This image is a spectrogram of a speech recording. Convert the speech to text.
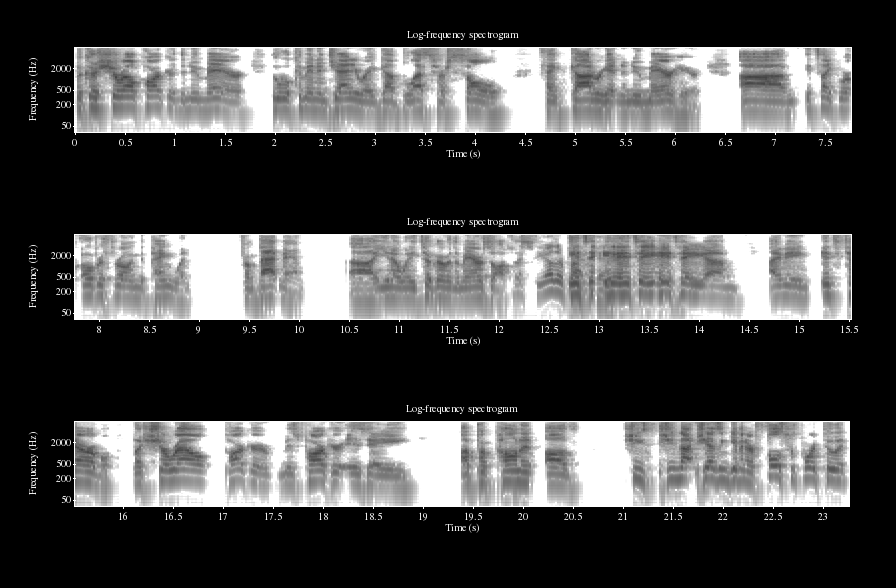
because Cherelle Parker, the new mayor, who will come in in January, God bless her soul. Thank God we're getting a new mayor here. Um, it's like we're overthrowing the Penguin from Batman. Uh, you know when he took over the mayor's That's office. the other It's podcast. a, it's a it's a um, I mean it's terrible. But Cherelle Parker, Ms. Parker, is a a proponent of she's she's not she hasn't given her full support to it,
